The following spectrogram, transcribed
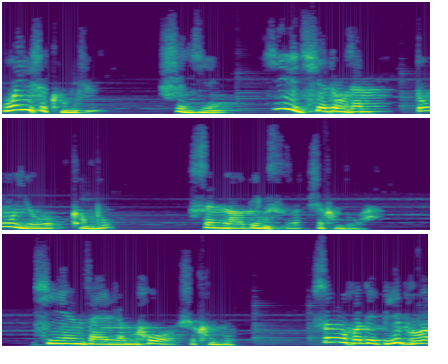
微是恐惧，世间一切众生都有恐怖，生老病死是恐怖啊，天灾人祸是恐怖，生活的逼迫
